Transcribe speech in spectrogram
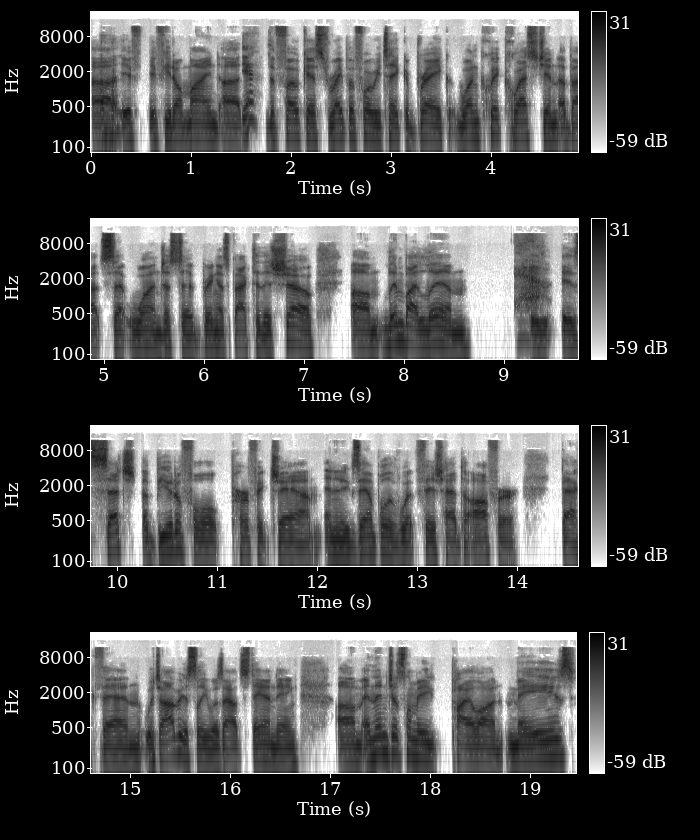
uh, uh-huh. if if you don't mind, uh, yeah. the focus right before we take a break. One quick question about set one, just to bring us back to this show. Um, limb by limb. Is, is such a beautiful, perfect jam and an example of what Phish had to offer back then, which obviously was outstanding. Um, and then just let me pile on Maze,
